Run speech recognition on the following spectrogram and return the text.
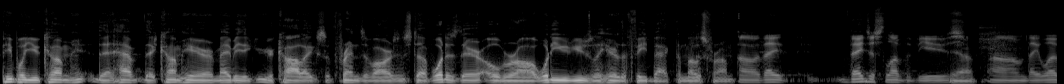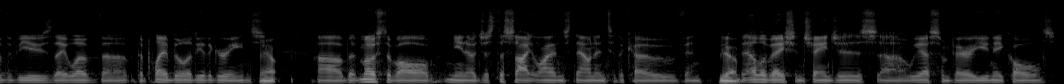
people you come that have that come here, maybe your colleagues, friends of ours, and stuff. What is their overall? What do you usually hear the feedback the most from? Oh, they they just love the views. Yeah. Um, they love the views. They love the the playability of the greens. Yep. Uh, but most of all, you know, just the sight lines down into the cove and Yeah. the elevation changes. Uh, we have some very unique holes,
